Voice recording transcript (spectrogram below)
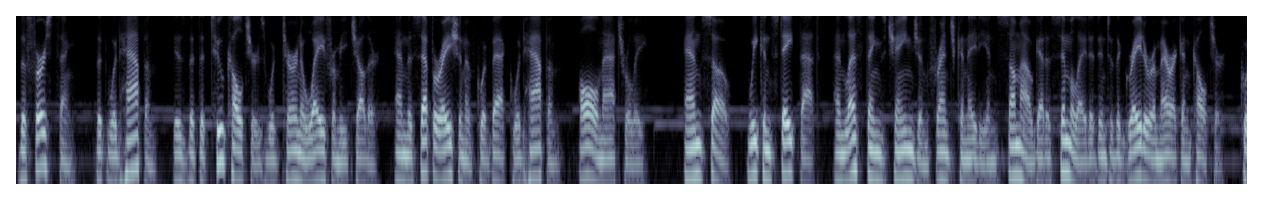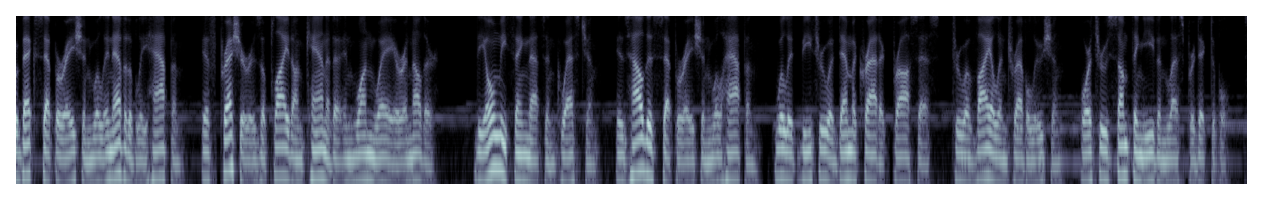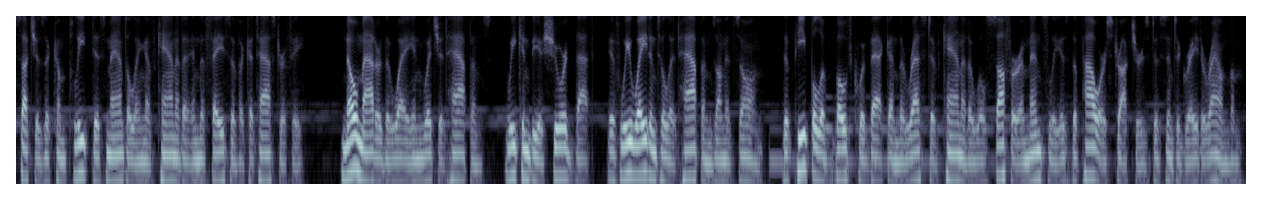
The first thing that would happen is that the two cultures would turn away from each other and the separation of Quebec would happen, all naturally. And so, we can state that, unless things change and French Canadians somehow get assimilated into the greater American culture, Quebec's separation will inevitably happen if pressure is applied on Canada in one way or another. The only thing that's in question is how this separation will happen. Will it be through a democratic process, through a violent revolution, or through something even less predictable, such as a complete dismantling of Canada in the face of a catastrophe? No matter the way in which it happens, we can be assured that, if we wait until it happens on its own, the people of both Quebec and the rest of Canada will suffer immensely as the power structures disintegrate around them.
